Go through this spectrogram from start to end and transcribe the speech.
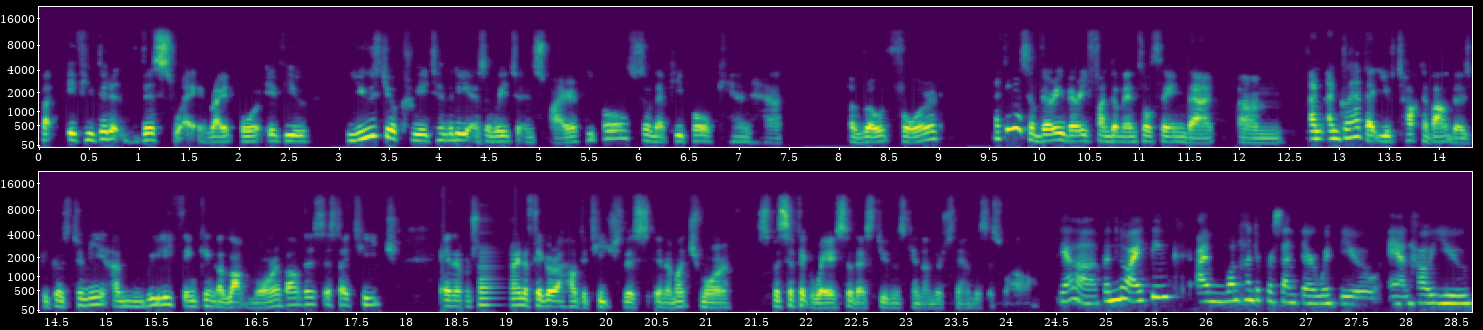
but if you did it this way, right? Or if you used your creativity as a way to inspire people so that people can have a road forward. I think it's a very, very fundamental thing that um, I'm, I'm glad that you've talked about this because to me, I'm really thinking a lot more about this as I teach. And I'm trying to figure out how to teach this in a much more specific way so that students can understand this as well. Yeah, but no, I think I'm 100% there with you and how you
